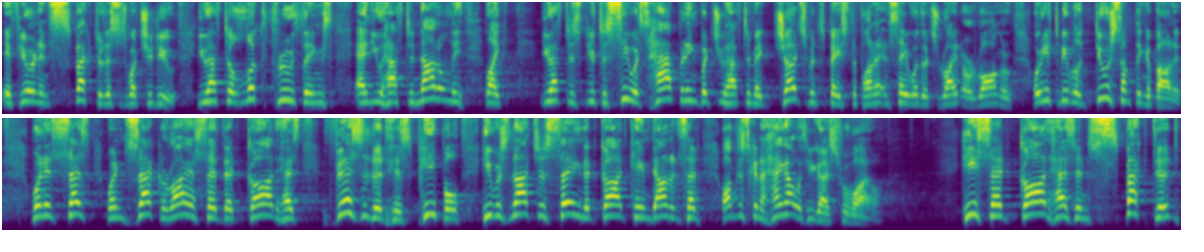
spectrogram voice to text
If you're an inspector, this is what you do. You have to look through things and you have to not only, like, you have to you have to see what's happening, but you have to make judgments based upon it and say whether it's right or wrong, or, or you have to be able to do something about it. When it says, when Zechariah said that God has visited his people, he was not just saying that God came down and said, oh, I'm just gonna hang out with you guys for a while. He said, God has inspected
